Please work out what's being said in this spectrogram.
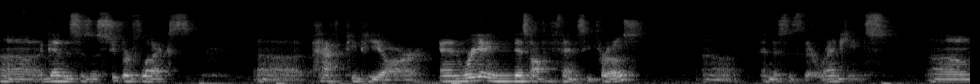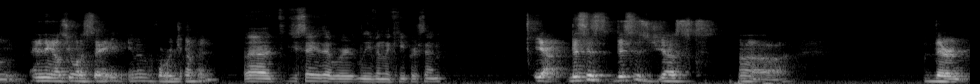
Uh, again, this is a super flex uh, half PPR, and we're getting this off of Fantasy Pros, uh, and this is their rankings. Um, anything else you want to say, Eamon, before we jump in? uh, did you say that we're leaving the keepers in Yeah, this is this is just uh, their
